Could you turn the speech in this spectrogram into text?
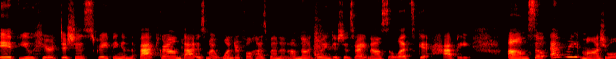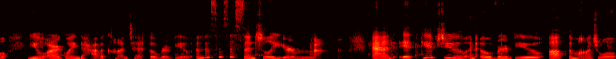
If you hear dishes scraping in the background, that is my wonderful husband, and I'm not doing dishes right now, so let's get happy. Um, so every module, you are going to have a content overview, and this is essentially your map and it gives you an overview of the module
